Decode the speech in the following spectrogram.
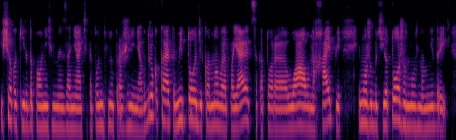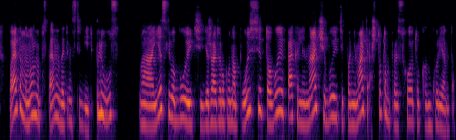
еще какие-то дополнительные занятия, дополнительные упражнения. А вдруг какая-то методика новая появится, которая вау, на хайпе, и, может быть, ее тоже нужно внедрить. Поэтому нужно постоянно за этим следить. Плюс а, если вы будете держать руку на пульсе, то вы так или иначе будете понимать, а что там происходит у конкурентов.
